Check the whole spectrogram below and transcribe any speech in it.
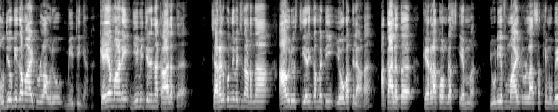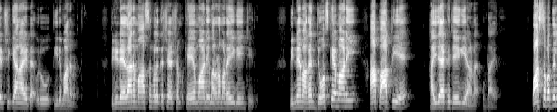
ഔദ്യോഗികമായിട്ടുള്ള ഒരു മീറ്റിംഗ് ആണ് കെ എം മാണി ജീവിച്ചിരുന്ന കാലത്ത് ചരൽക്കുന്നി വെച്ച് നടന്ന ആ ഒരു സ്റ്റിയറിംഗ് കമ്മിറ്റി യോഗത്തിലാണ്. അക്കാലത്ത് Kerala Congress M U D എഫുമായിട്ടുള്ള സഖ്യം ഉപേക്ഷിക്കാനായിട്ട് ഒരു തീരുമാനമെടുത്തു പിന്നീട് ഏതാനും മാസങ്ങൾക്ക് ശേഷം കെ എം മാണി മരണമടയുകയും ചെയ്തു. പിന്നെ മകൻ ജോസ് കെ മാണി ആ പാർട്ടിയെ ഹൈജാക്ക് ചെയ്യുകയാണ് ഉണ്ടായത്. വാസ്തവത്തിൽ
